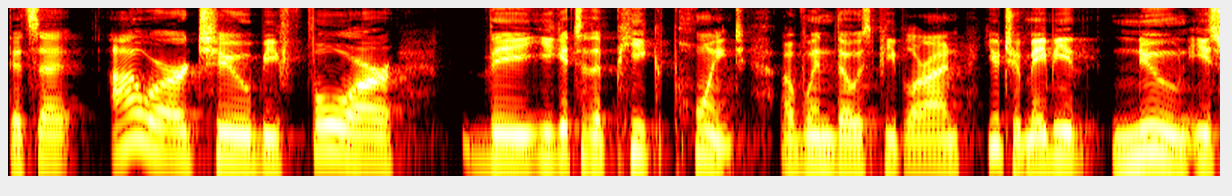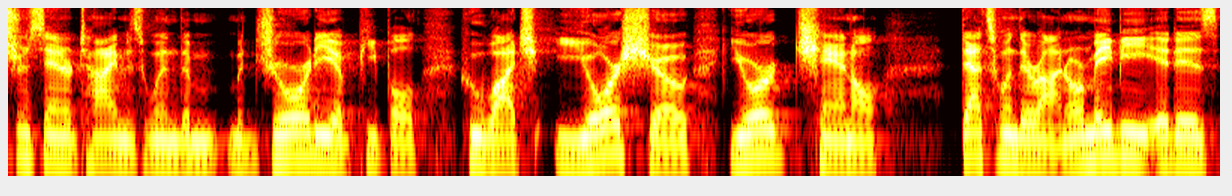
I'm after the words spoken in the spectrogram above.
that's an hour or two before the you get to the peak point of when those people are on YouTube. Maybe noon Eastern Standard Time is when the majority of people who watch your show, your channel, that's when they're on. Or maybe it is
